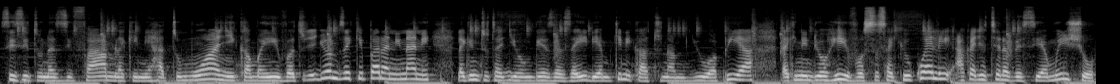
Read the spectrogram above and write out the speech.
sisi tunazifahamu lakini hatumwanyi kama hivyo. Hatujajua mzee kipara ni nani lakini tutajiongeza zaidi yamkini kawa tunamjua pia. Lakini ndio hivyo sasa kiukweli akaja tena vesi ya mwisho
